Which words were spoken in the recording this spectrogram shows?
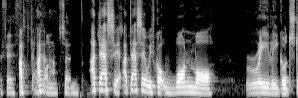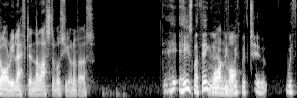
of faith I th- on, I- on certain. I dare say, I dare say we've got one more really good story left in the Last of Us universe. Here's my thing. One with, more. with with two, with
